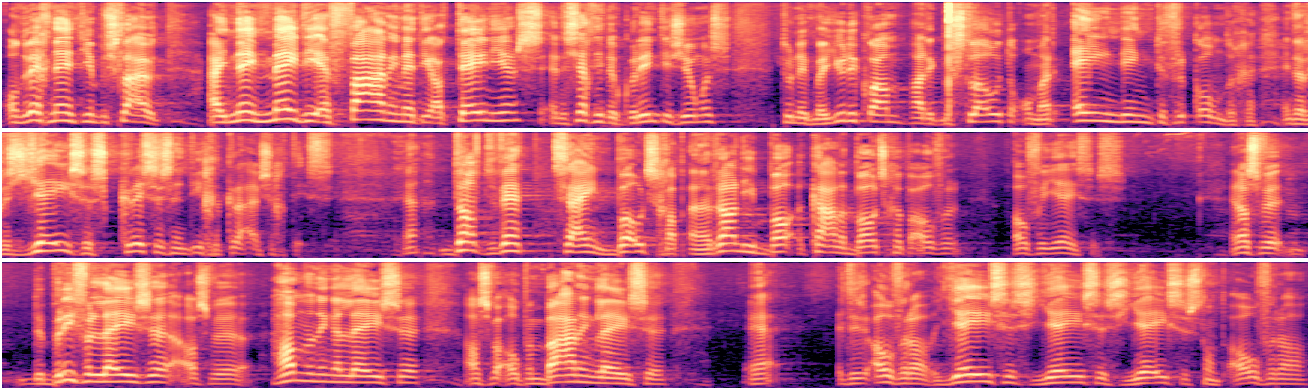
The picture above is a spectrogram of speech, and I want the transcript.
Onderweg neemt hij een besluit. Hij neemt mee die ervaring met die Atheniërs. En dan zegt hij de Corinthiërs, jongens, toen ik bij jullie kwam, had ik besloten om maar één ding te verkondigen. En dat is Jezus Christus en die gekruisigd is. Ja, dat werd zijn boodschap, een radicale boodschap over, over Jezus. En als we de brieven lezen, als we handelingen lezen, als we openbaring lezen, ja, het is overal Jezus, Jezus, Jezus stond overal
